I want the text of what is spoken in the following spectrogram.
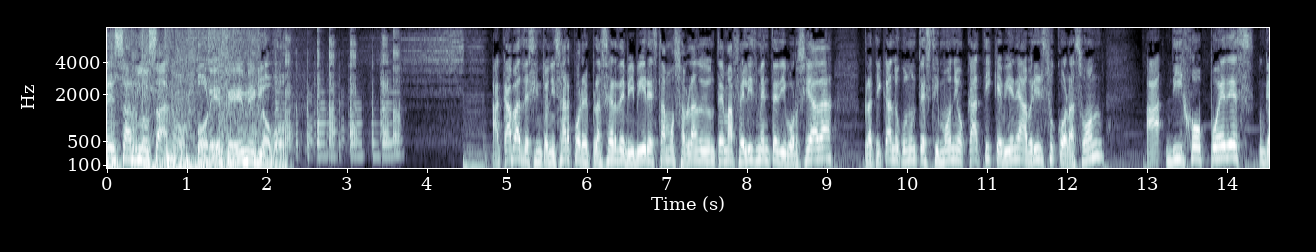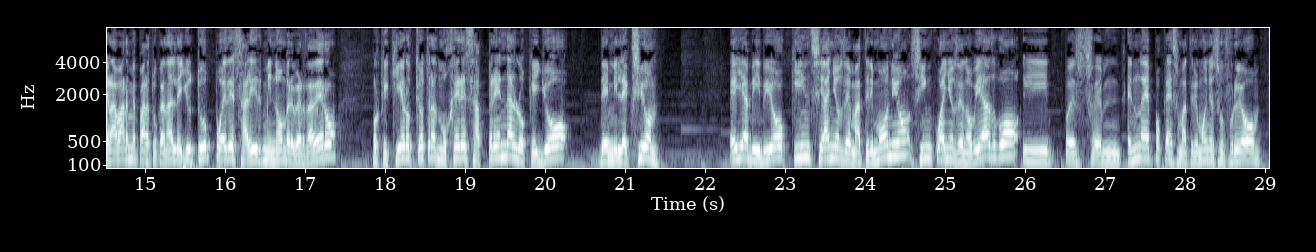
César Lozano por FM Globo. Acabas de sintonizar por el placer de vivir. Estamos hablando de un tema felizmente divorciada, platicando con un testimonio, Katy, que viene a abrir su corazón. Ah, dijo, puedes grabarme para tu canal de YouTube, puede salir mi nombre verdadero, porque quiero que otras mujeres aprendan lo que yo de mi lección. Ella vivió 15 años de matrimonio, 5 años de noviazgo y pues en, en una época de su matrimonio sufrió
